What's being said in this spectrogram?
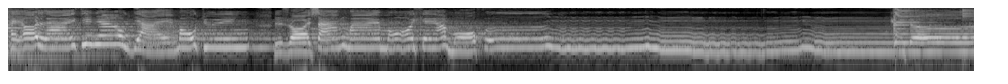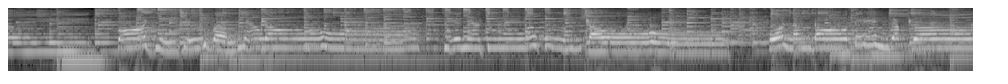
Hãy ở lại chia nhau dài mẫu chuyện Rồi sáng mai mỗi kẻ một phương. Trời. Có gì giữ bần nhau đâu Chia nhau chút thương sầu. Của lần đầu tiên gặp gỡ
